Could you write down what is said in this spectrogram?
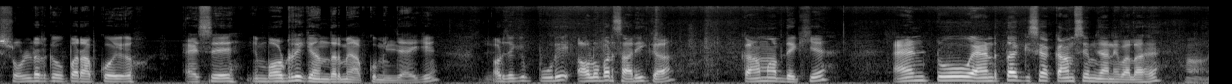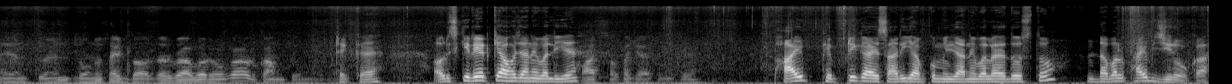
शोल्डर के ऊपर आपको ऐसे एम्ब्रॉयडरी के अंदर में आपको मिल जाएगी। और जो कि पूरी ऑल ओवर साड़ी का काम आप देखिए एंड टू एंड तक इसका काम सेम जाने वाला है। हाँ एंड टू एंड दोनों साइड बॉर्डर बराबर होगा और काम सेम ठीक है। और इसकी रेट क्या हो जाने वाली है? पाँच सौ पचास रुपये। फाइव फिफ्टी का ये साड़ी आपको मिल जाने वाला है दोस्तों डबल फाइव ज़ीरो का।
